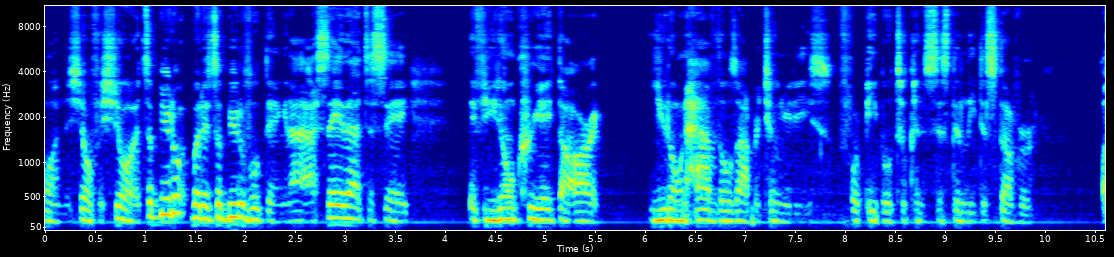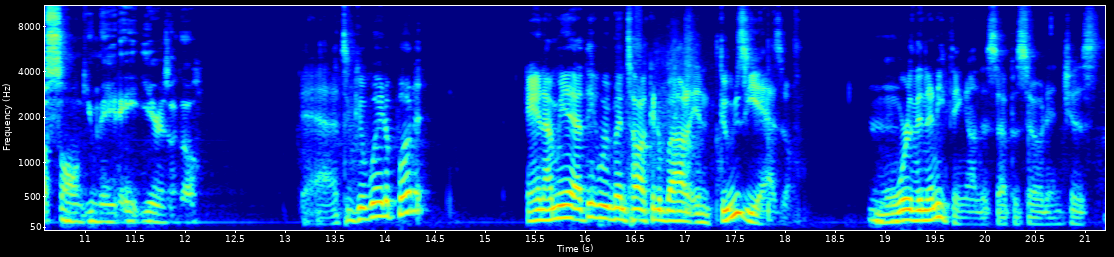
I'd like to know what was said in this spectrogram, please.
on the show for sure. It's a beautiful, but it's a beautiful thing, and I, I say that to say, if you don't create the art, you don't have those opportunities for people to consistently discover a song you made eight years ago. Yeah, that's a good way to put it. And I mean, I think we've been talking about enthusiasm mm-hmm. more than anything on this episode, and just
